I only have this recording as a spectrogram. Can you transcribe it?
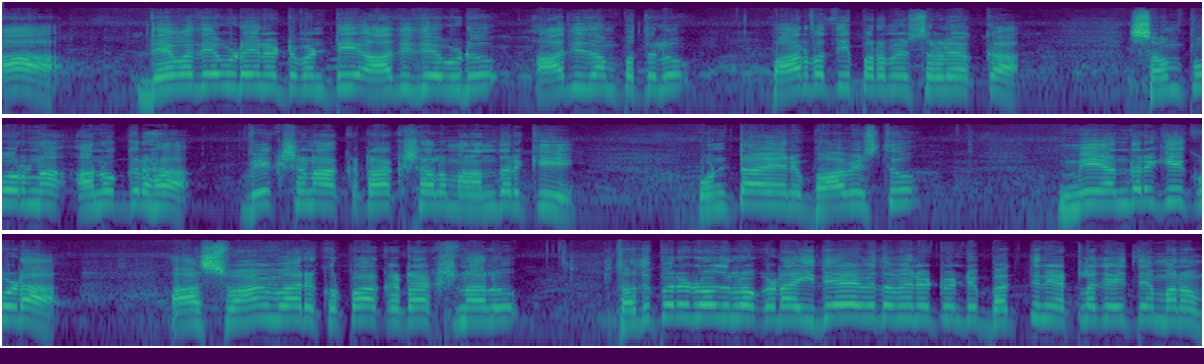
ఆ దేవదేవుడైనటువంటి ఆదిదేవుడు ఆది దంపతులు పార్వతీ పరమేశ్వరుల యొక్క సంపూర్ణ అనుగ్రహ వీక్షణ కటాక్షాలు మనందరికీ ఉంటాయని భావిస్తూ మీ అందరికీ కూడా ఆ స్వామివారి కృపా కటాక్షణాలు. తదుపరి రోజుల్లో కూడా ఇదే విధమైనటువంటి భక్తిని ఎట్లాగైతే మనం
